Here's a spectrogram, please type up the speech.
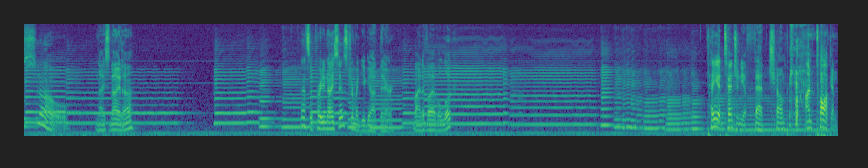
So, nice night, huh? That's a pretty nice instrument you got there. Mind if I have a look? Pay attention, you fat chump. I'm talking.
